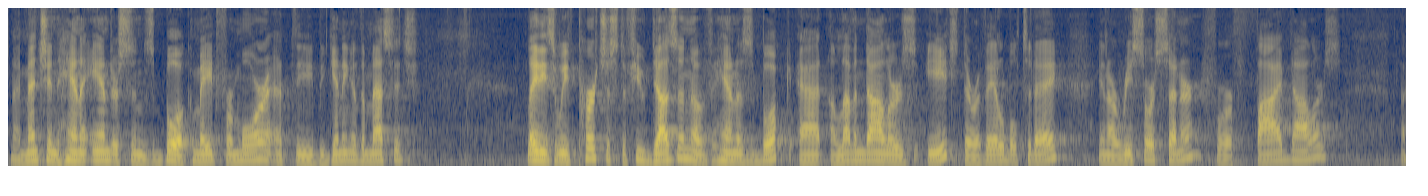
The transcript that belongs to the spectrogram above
And I mentioned Hannah Anderson's book, Made for More, at the beginning of the message. Ladies, we've purchased a few dozen of Hannah's book at $11 each. They're available today in our resource center for $5. I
